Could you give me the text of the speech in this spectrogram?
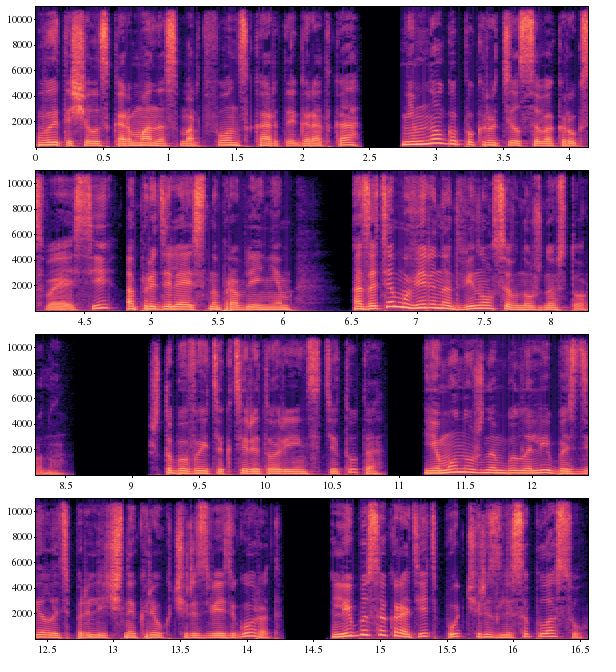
вытащил из кармана смартфон с картой городка немного покрутился вокруг своей оси, определяясь с направлением, а затем уверенно двинулся в нужную сторону. Чтобы выйти к территории института, ему нужно было либо сделать приличный крюк через весь город, либо сократить путь через лесополосу.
